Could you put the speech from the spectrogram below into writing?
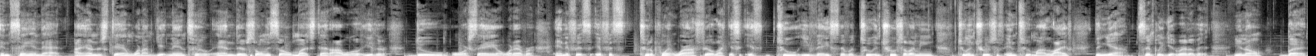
in saying that, I understand what I'm getting into, and there's only so much that I will either do or say or whatever. And if it's if it's to the point where I feel like it's it's too evasive or too intrusive, I mean, too intrusive into my life, then yeah, simply get rid of it, you know. But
